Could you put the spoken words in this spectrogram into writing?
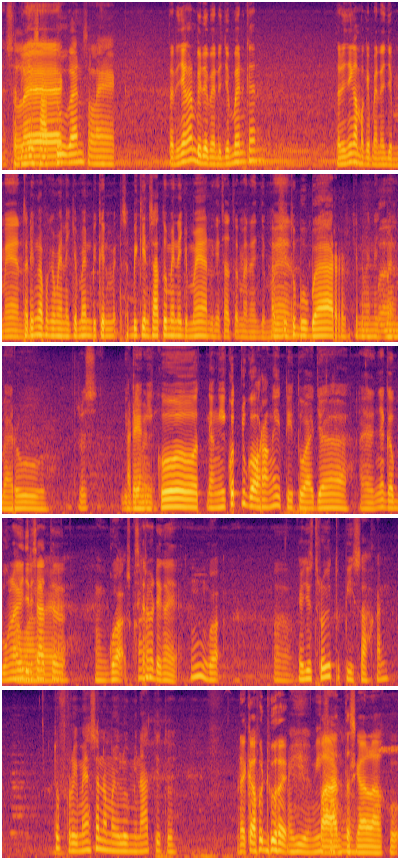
Tadinya selek. satu kan selek Tadinya kan beda manajemen kan. Tadinya nggak pakai manajemen. tadi nggak pakai manajemen bikin bikin satu manajemen bikin satu manajemen. habis itu bubar bikin Bubar. manajemen baru terus ada yang ikut yang ikut juga orangnya itu itu aja akhirnya gabung lagi jadi satu Awalnya. enggak sekarang sekarang udah nggak ya enggak Oh. ya justru itu pisah kan itu Freemason sama Illuminati tuh. Mereka berdua ya? Iya pantas gak laku.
